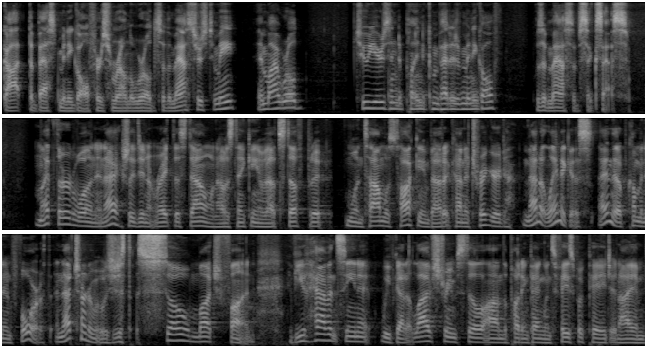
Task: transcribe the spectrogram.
got the best mini golfers from around the world. So the Masters to me, in my world, 2 years into playing competitive mini golf was a massive success. My third one, and I actually didn't write this down when I was thinking about stuff, but it, when Tom was talking about it, kind of triggered Mount Atlanticus. I ended up coming in fourth, and that tournament was just so much fun. If you haven't seen it, we've got it live streamed still on the Putting Penguins Facebook page, and I am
